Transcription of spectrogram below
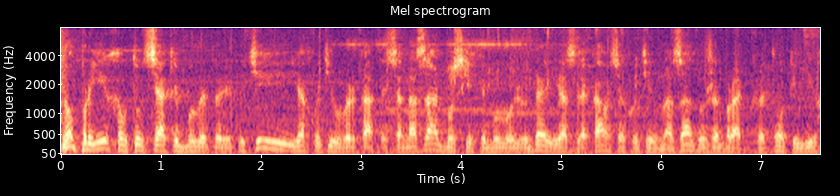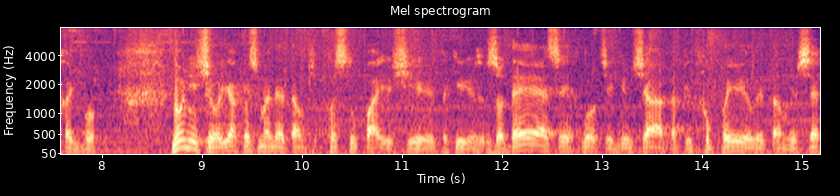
Ну, приїхав, тут всякі були перипетії, я хотів вертатися назад, бо скільки було людей, я злякався, хотів назад уже брати квиток і їхати, бо ну нічого, якось мене там поступаючі такі з Одеси, хлопці, дівчата підхопили там і все.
